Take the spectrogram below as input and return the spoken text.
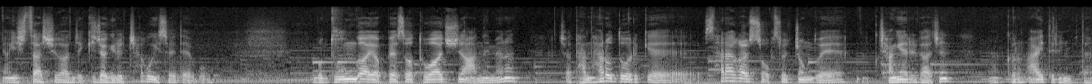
그냥 24시간 이제 기저귀를 차고 있어야 되고 뭐 누군가 옆에서 도와주지 않으면은 단 하루도 이렇게 살아갈 수 없을 정도의 장애를 가진 그런 아이들입니다.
